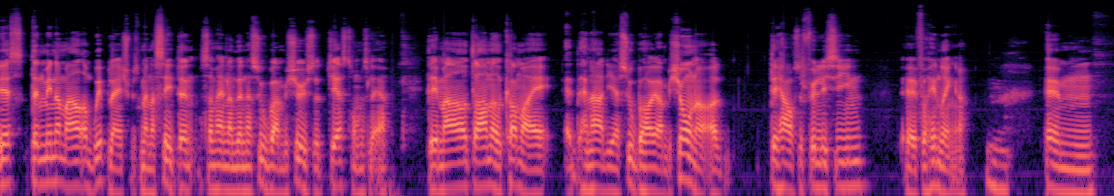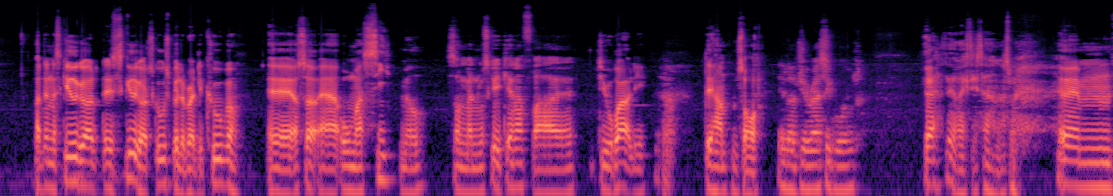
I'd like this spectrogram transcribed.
yes, den minder meget om Whiplash, hvis man har set den, som handler om den her super ambitiøse jazztrommeslager. Det er meget, dramaet kommer af, at han har de her super høje ambitioner, og det har jo selvfølgelig sine øh, forhindringer. Mm. Øhm, og den er skide godt, det er skide godt skuespil af Bradley Cooper. Øh, og så er Omar Sy med, som man måske kender fra øh, De Urørlige. Ja. Det er ham, den sort. Eller Jurassic World. Ja, det er rigtigt, det er han også med. Øhm,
